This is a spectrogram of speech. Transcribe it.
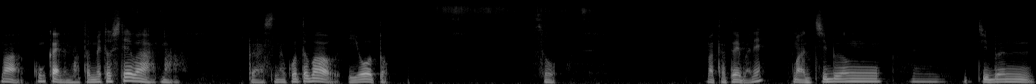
まあ今回のまとめとしてはまあプラスな言葉を言おうと。そう、まあ、例えばね、まあ、自分自分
